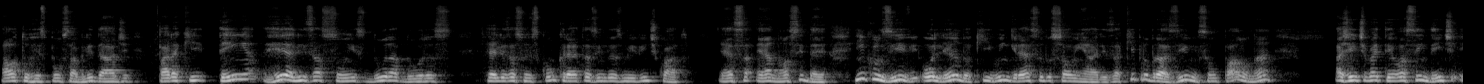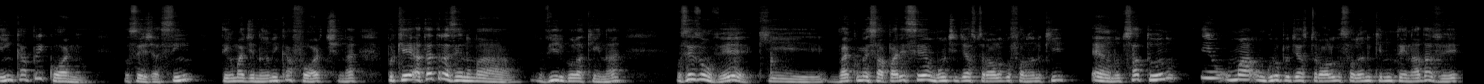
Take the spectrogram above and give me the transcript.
autorresponsabilidade, para que tenha realizações duradouras, realizações concretas em 2024. Essa é a nossa ideia. Inclusive, olhando aqui o ingresso do Sol em Ares aqui para o Brasil, em São Paulo, né, a gente vai ter o ascendente em Capricórnio. Ou seja, sim, tem uma dinâmica forte, né? Porque até trazendo uma vírgula aqui, né? vocês vão ver que vai começar a aparecer um monte de astrólogo falando que é ano de Saturno e uma, um grupo de astrólogos falando que não tem nada a ver,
